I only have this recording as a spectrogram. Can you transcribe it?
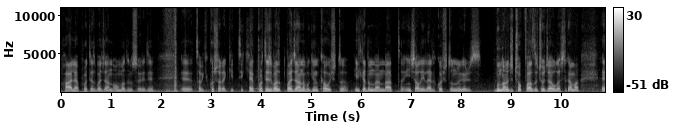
hala protez bacağının olmadığını söyledi. E, tabii ki koşarak gittik. E, protez ba- bacağına bugün kavuştu. İlk adımlarını attı. İnşallah ileride koştuğunu görürüz. Bundan önce çok fazla çocuğa ulaştık ama e,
